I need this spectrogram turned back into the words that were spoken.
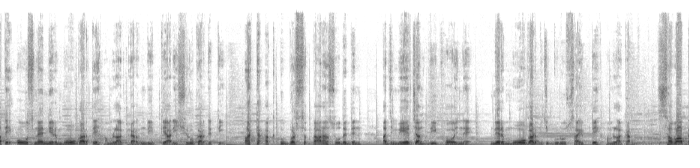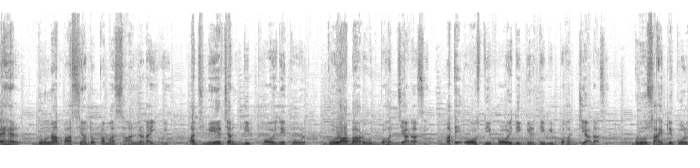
ਅਤੇ ਉਸ ਨੇ ਨਿਰਮੋਹਗੜ੍ਹ ਤੇ ਹਮਲਾ ਕਰਨ ਦੀ ਤਿਆਰੀ ਸ਼ੁਰੂ ਕਰ ਦਿੱਤੀ। 8 ਅਕਤੂਬਰ 1700 ਦੇ ਦਿਨ ਅਜਮੇਰ ਚੰਦ ਦੀ ਫੌਜ ਨੇ ਨਿਰਮੋਹਗੜ੍ਹ ਵਿੱਚ ਗੁਰੂ ਸਾਹਿਬ ਤੇ ਹਮਲਾ ਕਰ ਸਵਾ ਪਹਿਰ ਦੋਨਾਂ ਪਾਸਿਆਂ ਤੋਂ ਘਮਾਸਾਨ ਲੜਾਈ ਹੋਈ। ਅਜਮੇਰ ਚੰਦ ਦੀ ਫੌਜ ਦੇ ਕੋਲ ਗੋਲਾ ਬਾਰੂਦ ਬਹੁਤ ਜ਼ਿਆਦਾ ਸੀ ਅਤੇ ਉਸ ਦੀ ਫੌਜ ਦੀ ਗਿਣਤੀ ਵੀ ਬਹੁਤ ਜ਼ਿਆਦਾ ਸੀ। ਗੁਰੂ ਸਾਹਿਬ ਦੇ ਕੋਲ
